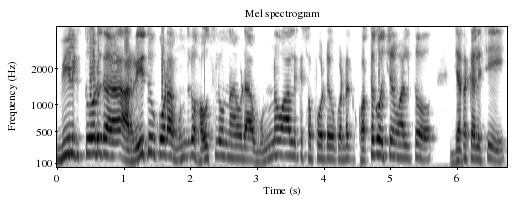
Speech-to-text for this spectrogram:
వీళ్ళకి తోడుగా ఆ రీతు కూడా ముందు హౌస్లో ఉన్న ఆవిడ ఉన్న వాళ్ళకి సపోర్ట్ ఇవ్వకుండా కొత్తగా వచ్చిన వాళ్ళతో జత కలిసి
